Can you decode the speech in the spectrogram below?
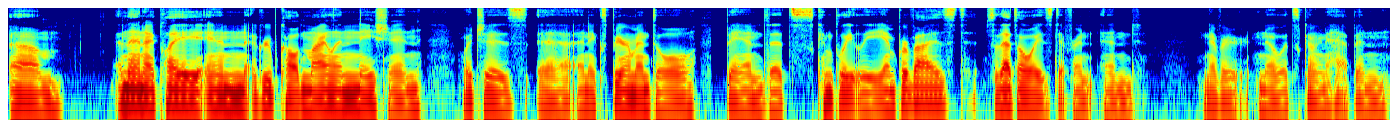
um, and then I play in a group called Myelination, which is uh, an experimental band that's completely improvised. So that's always different, and you never know what's going to happen.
